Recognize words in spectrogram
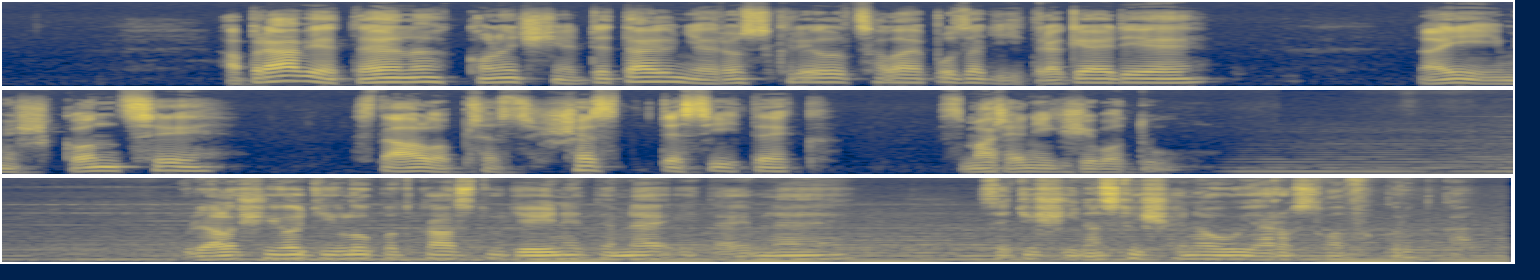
A právě ten konečně detailně rozkryl celé pozadí tragédie, na jejímž konci stálo přes šest desítek zmařených životů. U dalšího dílu podcastu Dějiny temné i tajemné se těší naslyšenou Jaroslav Krutka.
